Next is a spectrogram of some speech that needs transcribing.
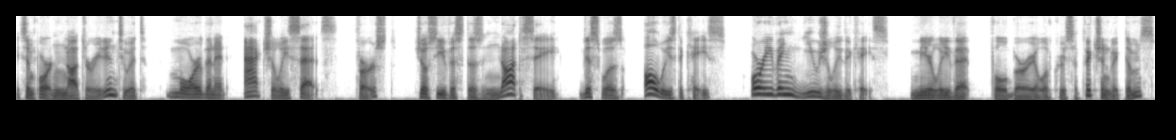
it's important not to read into it more than it actually says. First, Josephus does not say this was always the case, or even usually the case, merely that full burial of crucifixion victims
